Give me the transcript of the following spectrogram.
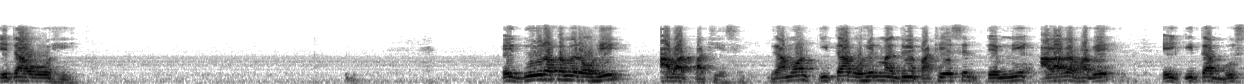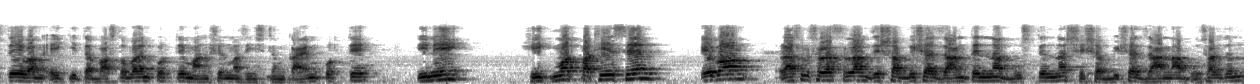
এটা ওহি। এই দুই রকমের ওহি আবার পাঠিয়েছেন। যেমন কিতাব ওহির মাধ্যমে পাঠিয়েছেন, তেমনি আলাদাভাবে এই কিতাব বুঝতে এবং এই কিতাব বাস্তবায়ন করতে, মানুষের মাঝে ইসলাম কায়েম করতে তিনি হিকমত পাঠিয়েছেন এবং রাসুল সাল্লাহ সাল্লাম যেসব বিষয় জানতেন না, বুঝতেন না, সেসব বিষয় জানা বোঝার জন্য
